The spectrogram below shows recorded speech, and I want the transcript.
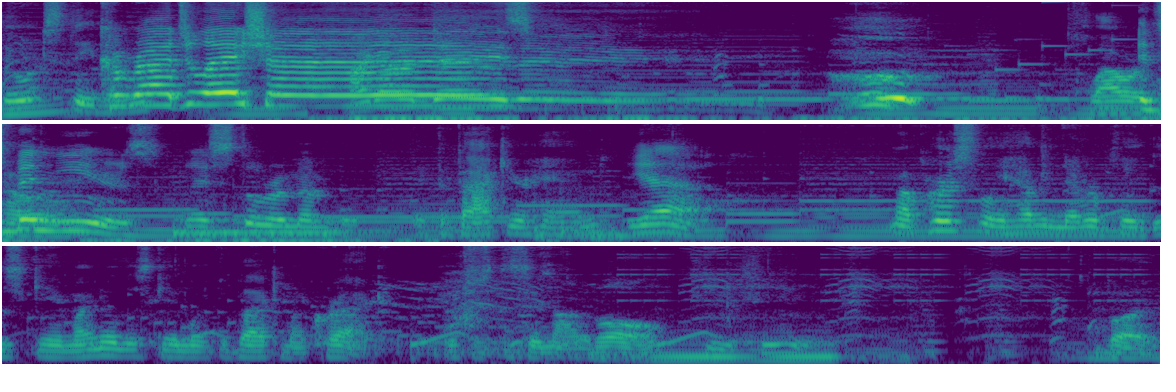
Do it, Steven. Congratulations! I got a daisy. Flower It's power. been years, and I still remember. Like the back of your hand. Yeah. Now, personally, having never played this game, I know this game like the back of my crack. Which is to say, not at all. But.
